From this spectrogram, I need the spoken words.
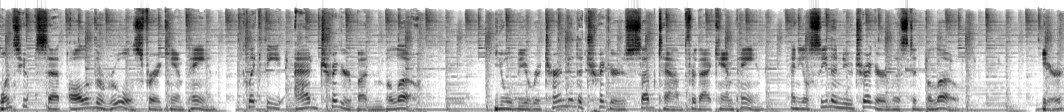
Once you've set all of the rules for a campaign, click the Add Trigger button below you will be returned to the Triggers subtab for that campaign, and you'll see the new trigger listed below. Here,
